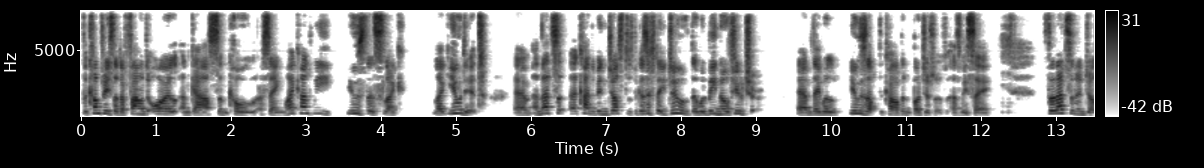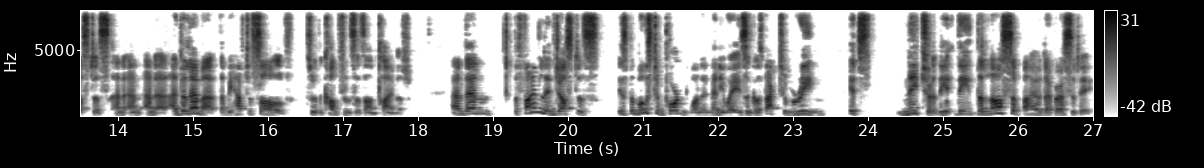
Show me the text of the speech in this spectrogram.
the countries that have found oil and gas and coal are saying, why can't we use this like, like you did? Um, and that's a kind of injustice because if they do, there will be no future. Um, they will use up the carbon budget, as we say. So that's an injustice and, and, and a dilemma that we have to solve through the conferences on climate. And then the final injustice is the most important one in many ways and goes back to marine. It's nature, the, the, the loss of biodiversity,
